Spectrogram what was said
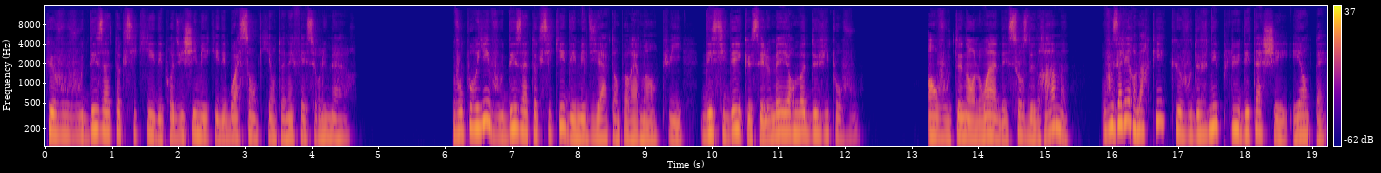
que vous vous désintoxiquiez des produits chimiques et des boissons qui ont un effet sur l'humeur. Vous pourriez vous désintoxiquer des médias temporairement, puis décider que c'est le meilleur mode de vie pour vous. En vous tenant loin des sources de drame, vous allez remarquer que vous devenez plus détaché et en paix.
